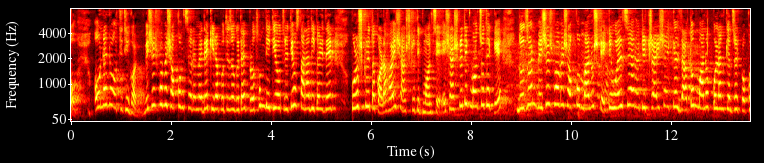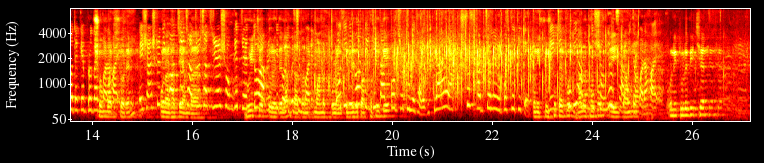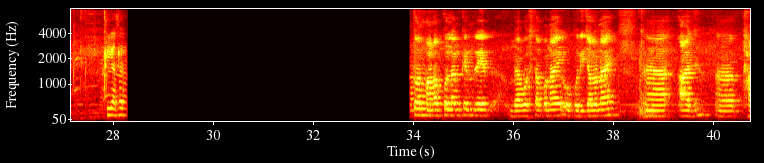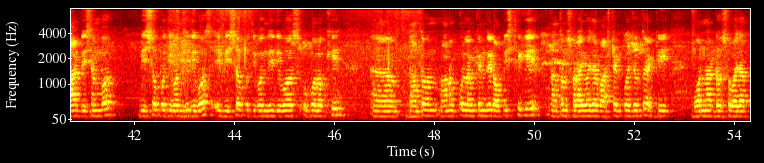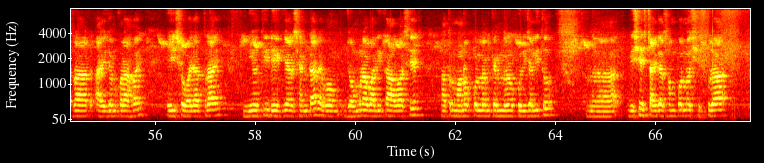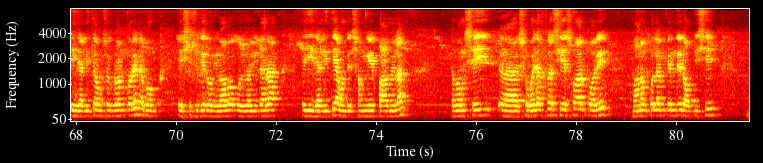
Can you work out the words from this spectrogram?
অন্যান্য অতিথিগণ। বিশেষভাবে সক্ষম ছেলেমেয়েদের ক্রীড়া প্রতিযোগিতায় প্রথম দ্বিতীয় ও তৃতীয় স্থানাধিকারীদের পুরস্কৃত করা হয় সাংস্কৃতিক মঞ্চে। এই সাংস্কৃতিক মঞ্চ থেকে দুজন বিশেষভাবে সক্ষম মানুষকে একটি হুইল চেয়ার ও একটি ট্রাইসাইকেল দাতব মানব কল্যাণ কেন্দ্রের পক্ষ থেকে প্রদান করা হয়। এই সাংস্কৃতিক মঞ্চে ছাত্রছাত্রীরা সংগীত নৃত্য আবৃত্তি পরিবেশন করেন। অতিথিগণ পক্ষ তাৎপর্য তুলে ধরেন। প্রায় একশো ষাট জনের উপস্থিতিতে উনি সুস্থ থাকুন ভালো থাকুন এই কামনা করা হয়। উনি তুলে দিচ্ছেন। টিয়াসার সনাতন মানব কল্যাণ কেন্দ্রের ব্যবস্থাপনায় ও পরিচালনায় আহ, আজ থার্ড ডিসেম্বর বিশ্ব প্রতিবন্ধী দিবস। এই বিশ্ব প্রতিবন্ধী দিবস উপলক্ষে দাঁতন মানব কল্যাণ কেন্দ্রের অফিস থেকে দাঁতন সরাইবাজার বাস স্ট্যান্ড পর্যন্ত একটি বর্ণাঢ্য শোভাযাত্রার আয়োজন করা হয়। এই শোভাযাত্রায় নিয়তি ডে কেয়ার সেন্টার এবং যমুনা বালিকা আবাসের দাঁতন মানব কল্যাণ কেন্দ্র পরিচালিত বিশেষ চাহিদা সম্পন্ন শিশুরা এই র্যালিতে অংশগ্রহণ করেন এবং এই শিশুদের অভিভাবক, অভিভাবিকারা এই র্যালিতে আমাদের সঙ্গে পা মেলান। এবং সেই শোভাযাত্রা শেষ হওয়ার পরে মানব কল্যাণ কেন্দ্রের অফিসে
